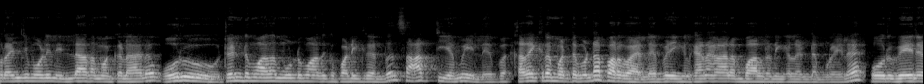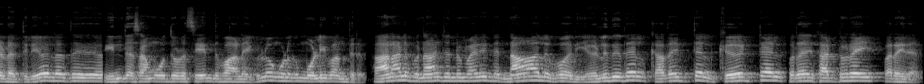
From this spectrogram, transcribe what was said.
பிரெஞ்சு மொழியில் இல்லாத மக்களாக மக்களால் ஒரு ரெண்டு மாதம் மூன்று மாதத்துக்கு படிக்கிறன்றது சாத்தியமே இல்லை. இப்போ கதைக்கிற மட்டும்னா பரவாயில்லை. இப்போ நீங்கள் கனகாலம் பாலனிங்கள் என்ற முறையில் ஒரு வேறு இடத்துலையோ அல்லது இந்த சமூகத்தோட சேர்ந்து வாழைக்குள்ள உங்களுக்கு மொழி வந்துடும் ஆனால் இப்போ நான் சொன்ன மாதிரி இந்த நாலு பகுதி எழுதுதல் கதைத்தல் கேட்டல் பிறகு கட்டுரை வரைதல்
